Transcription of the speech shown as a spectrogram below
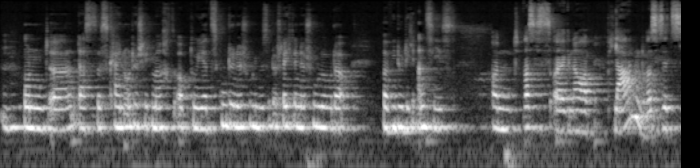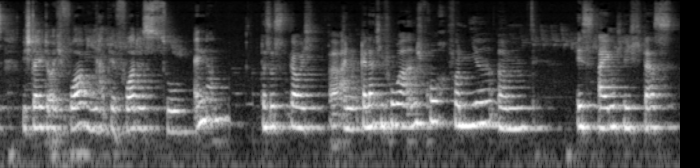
Mhm. Und äh, dass das keinen Unterschied macht, ob du jetzt gut in der Schule bist oder schlecht in der Schule oder äh, wie du dich anziehst. Und was ist euer genauer Plan oder was ist jetzt, wie stellt ihr euch vor, wie habt ihr vor, das zu ändern? Das ist, glaube ich, äh, ein relativ hoher Anspruch von mir, ähm, ist eigentlich, dass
